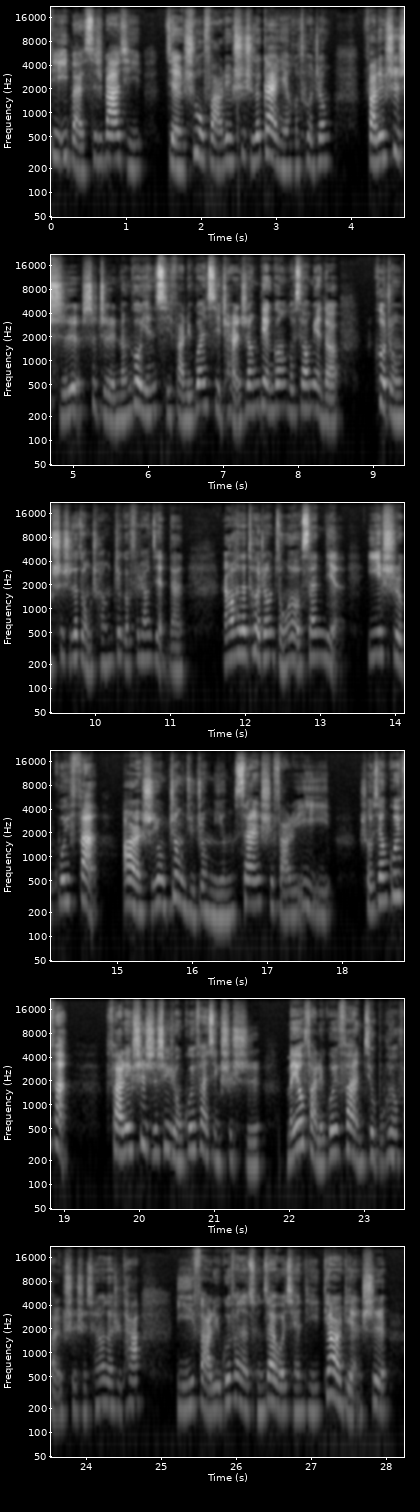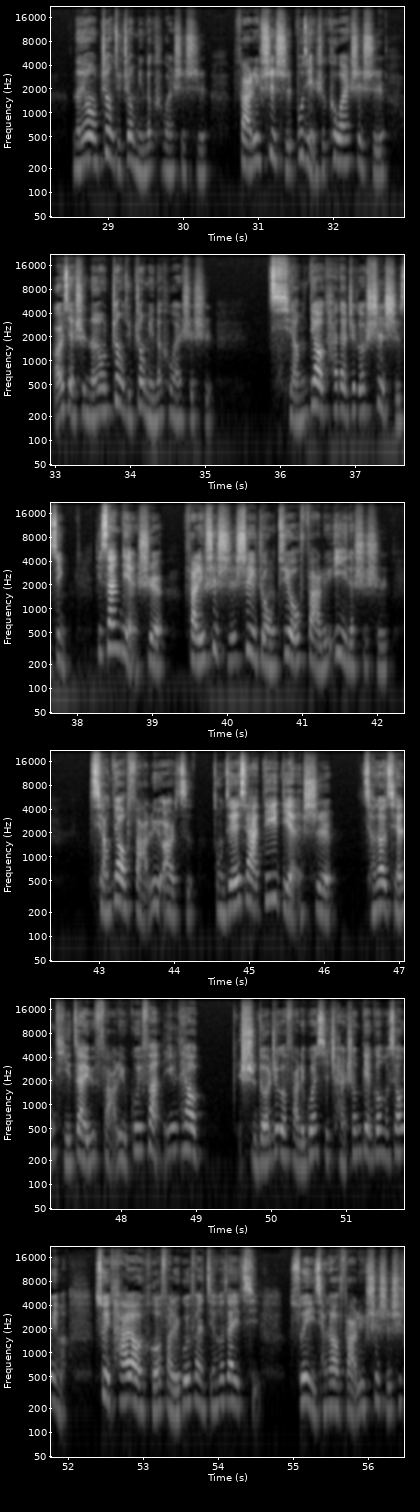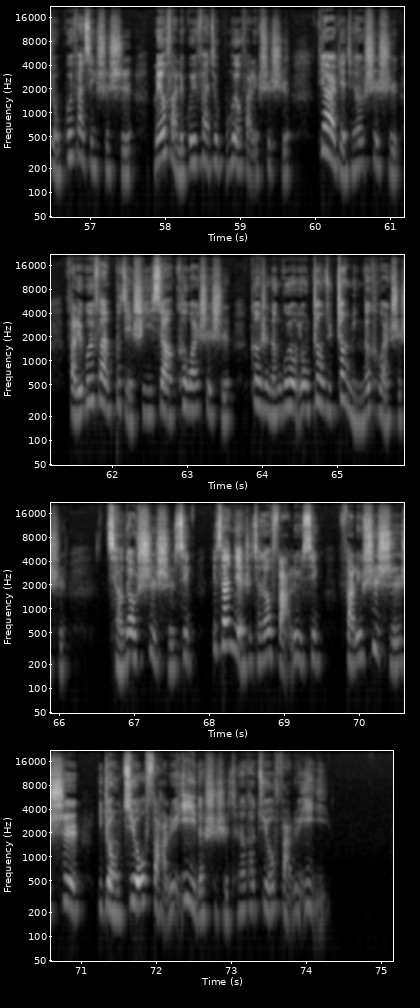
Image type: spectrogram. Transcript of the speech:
第一百四十八题，简述法律事实的概念和特征。法律事实是指能够引起法律关系产生、变更和消灭的各种事实的总称，这个非常简单。然后它的特征总共有三点：一是规范，二是用证据证明，三是法律意义。首先，规范，法律事实是一种规范性事实，没有法律规范就不会有法律事实。强调的是它以法律规范的存在为前提。第二点是。能用证据证明的客观事实，法律事实不仅是客观事实，而且是能用证据证明的客观事实，强调它的这个事实性。第三点是，法律事实是一种具有法律意义的事实，强调“法律”二字。总结一下，第一点是强调前提在于法律规范，因为它要使得这个法律关系产生变更和消灭嘛，所以它要和法律规范结合在一起。所以强调法律事实是一种规范性事实，没有法律规范就不会有法律事实。第二点强调事实，法律规范不仅是一项客观事实，更是能够用用证据证明的客观事实，强调事实性。第三点是强调法律性，法律事实是一种具有法律意义的事实，强调它具有法律意义。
